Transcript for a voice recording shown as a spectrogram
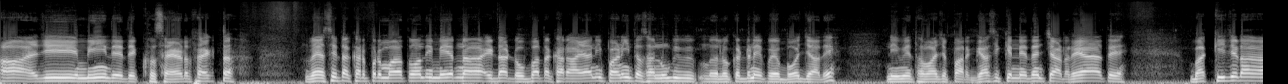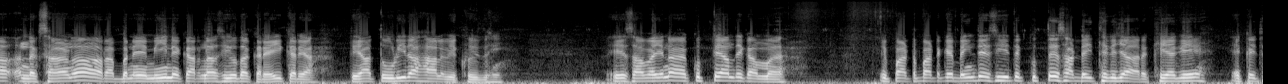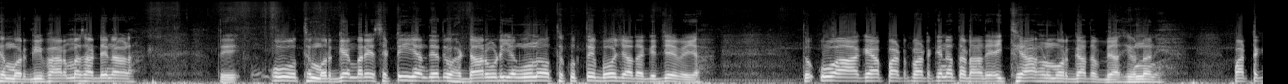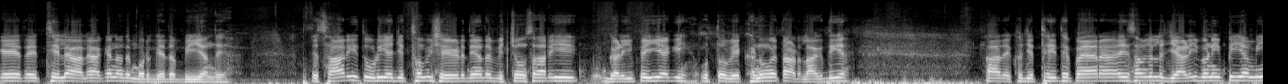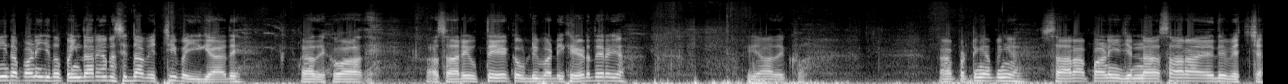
ਆ ਹੈ ਜੀ, ਮੀਂਹ ਦੇ ਦੇਖੋ ਸਾਈਡ ਇਫੈਕਟ ਵੈਸੇ ਤਾਂ ਖਰ ਪਰਮਾਤਮਾ ਦੀ ਮਿਹਰ ਨਾਲ ਐਡਾ ਡੋਬਾ ਤਾਂ ਖਰ ਆਇਆ ਨਹੀਂ, ਪਾਣੀ ਤਾਂ ਸਾਨੂੰ ਵੀ ਮਤਲਬ ਕੱਢਣੇ ਪਏ ਬਹੁਤ ਜ਼ਿਆਦੇ। ਨੀਵੇਂ ਥਾਵਾਂ 'ਚ ਭਰ ਗਿਆ ਸੀ, ਕਿੰਨੇ ਦਿਨ ਝੜ ਰਿਹਾ ਤੇ ਬਾਕੀ ਜਿਹੜਾ ਨੁਕਸਾਨ ਆ, ਰੱਬ ਨੇ ਮੀਂਹ ਨੇ ਕਰਨਾ ਸੀ, ਉਹ ਤਾਂ ਕਰਿਆ ਹੀ ਕਰਿਆ। ਤੇ ਆ ਤੂੜੀ ਦਾ ਹਾਲ ਵੇਖੋ ਜੀ ਤੁਸੀਂ। ਇਹ ਸਭ ਇਹ ਨਾ, ਕੁੱਤਿਆਂ ਦੇ ਕੰਮ ਆ। ਇਹ ਪੱਟ ਪੱਟ ਕੇ ਬਹਿੰਦੇ ਸੀ ਤੇ ਕੁੱਤੇ ਸਾਡੇ ਇੱਥੇ ਗਜਾ ਰੱਖੇ ਹੈਗੇ। ਇੱਕ ਇੱਥੇ ਮੁਰਗੀ ਫਾਰਮ ਆ ਸਾਡੇ ਨਾਲ। ਤੇ ਉਹ ਉੱਥੇ ਮੁਰਗੇ ਮਰੇ, ਸਿੱਟੀ ਜਾਂਦੇ ਆ ਤੇ ਉਹ ਹੱਡਾਂ ਰੋੜੀ ਵਾਂਗੂ ਨਾ ਉੱਥੇ ਕੁੱਤੇ ਬਹੁਤ ਜ਼ਿਆਦਾ ਗਿੱਜੇ ਹੋਏ ਆ। ਤੇ ਉਹ ਆ ਗਿਆ ਪੱਟ ਪੱਟ ਕੇ ਨਾ ਤੜਾਂ ਦੇ, ਇੱਥੇ ਆ ਹੁਣ ਮੁਰਗਾ ਦੱਬਿਆ ਸੀ ਉਹਨਾਂ ਨੇ। ਪੱਟ ਕੇ ਤੇ ਇੱਥੇ ਲਿਆ ਲਿਆ ਕੇ ਨਾ ਤੇ ਮੁਰਗੇ ਦੱਬੀ ਜਾਂਦੇ ਆ। ਤੇ ਸਾਰੀ ਤੂੜੀ ਆ ਜਿੱਥੋਂ ਵੀ ਛੇੜਦੇ ਆ ਤੇ ਵਿੱਚੋਂ ਸਾਰੀ ਗਲੀ ਪਈ ਹੈਗੀ, ਉੱਤੋਂ ਵੇਖਣ ਨੂੰ ਇਹ ਧੜ ਲੱਗਦੀ ਆ। ਆ ਦੇਖੋ ਜਿੱਥੇ ਇੱਥੇ ਪੈਰ ਆ, ਇਹ ਸਮਝ ਲਓ ਜਾਲੀ ਬਣੀ ਪਈ ਆ, ਮੀਂਹ ਦਾ ਪਾਣੀ ਜਦੋਂ ਪੈਂਦਾ ਰਿਹਾ ਤਾਂ ਸਿੱਧਾ ਵਿੱਚ ਹੀ ਪਈ ਗਿਆ ਇਹਦੇ। ਆ ਦੇਖੋ ਆ ਦੇ ਆ ਸਾਰੇ ਉੱਤੇ ਕੌਡੀ ਬਾਡੀ ਖੇਡਦੇ ਰਹੇ ਆ। ਇਹ ਆ ਦੇਖੋ। ਆ ਪੱਟੀਆਂ ਪਈਆਂ। ਸਾਰਾ ਪਾਣੀ ਜਿੰਨਾ ਸਾਰਾ ਇਹਦੇ ਵਿੱਚ।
